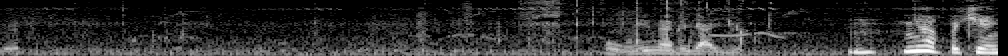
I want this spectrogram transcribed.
เด็ดฝูงนี้น่าจะใหญ่อยู่อืมเงียบไปเคียง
